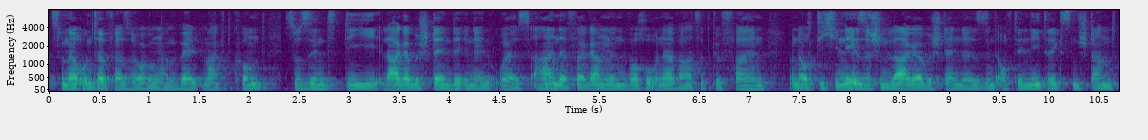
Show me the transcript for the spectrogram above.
zu einer Unterversorgung am Weltmarkt kommt. So sind die Lagerbestände in den USA in der vergangenen Woche unerwartet gefallen und auch die chinesischen Lagerbestände sind auf den niedrigsten Stand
